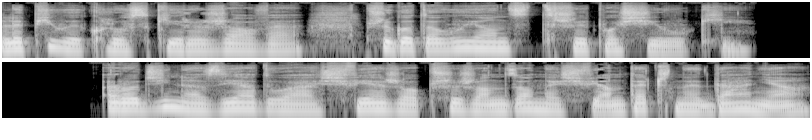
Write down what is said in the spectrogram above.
lepiły kluski ryżowe, przygotowując trzy posiłki. Rodzina zjadła świeżo przyrządzone świąteczne dania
